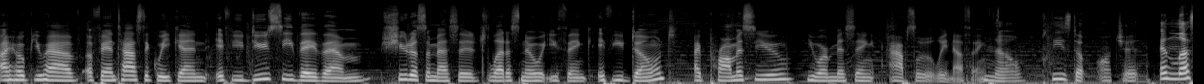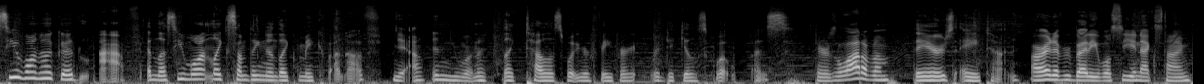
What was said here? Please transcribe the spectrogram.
I hope you have a fantastic weekend. If you do see they them, shoot us a message, let us know what you think. If you don't, I promise you you are missing absolutely nothing. No, please don't watch it unless you want a good laugh. Unless you want like something to like make fun of, Yeah. and you want to like tell us what your favorite ridiculous quote was. There's a lot of them. There's a ton. All right everybody, we'll see you next time.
